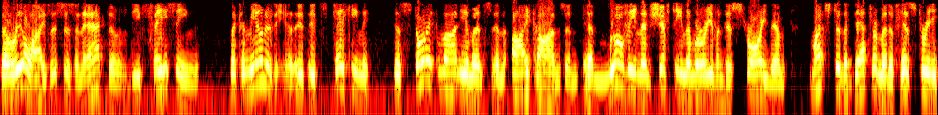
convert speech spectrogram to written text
they'll realize this is an act of defacing the community. It, it's taking the historic monuments and icons and, and moving them, shifting them, or even destroying them, much to the detriment of history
